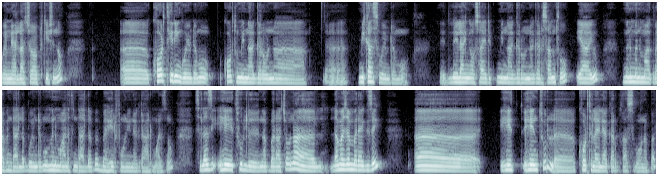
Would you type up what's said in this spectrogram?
ወይም ያላቸው application ነው። court hearing ወይም ደግሞ court ኡ የሚናገረውና ሚከስ ወይም ደግሞ ሌላኛው side የሚናገረውን ነገር ሰምቶ ያዩ ምን ምን ማቅረብ እንዳለበት ወይም ደግሞ ምን ማለት እንዳለበት በ headphone ይነግርሃል ማለት ነው። ስለዚህ ይሄ tool ነበራቸው። እና ለመጀመሪያ ጊዜ ይሄን tool court ላይ ሊያቀርቡት አስበው ነበር።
